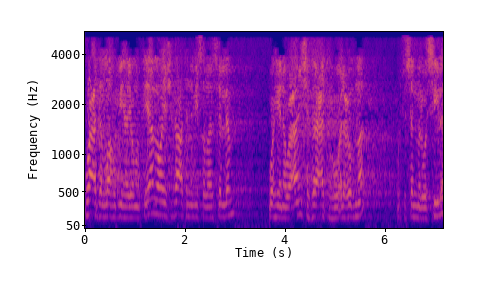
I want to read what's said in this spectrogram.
وعد الله بها يوم القيامة وهي شفاعة النبي صلى الله عليه وسلم وهي نوعان شفاعته العظمى وتسمى الوسيلة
